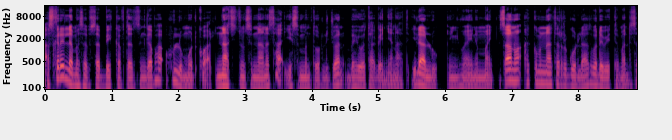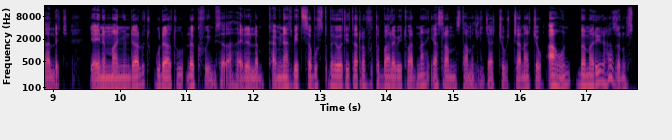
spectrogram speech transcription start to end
አስከሬን ለመሰብሰብ ቤት ከፍተን ስንገባ ሁሉም ወድቀዋል። እናቲቱን ስናነሳ የስምንት ወር ልጇን በህይወት አገኘናት ይላሉ እኚሁ አይን እማኝ። ህጻኗ ሕክምና ተደርጎላት ወደ ቤት ተመልሳለች። የአይን እማኙ እንዳሉት ጉዳቱ ለክፉ የሚሰጣት አይደለም። ከአሚናት ቤተሰብ ውስጥ በህይወት የተረፉት ባለቤቷና የአስራ አምስት ዓመት ልጃቸው ብቻ ናቸው። አሁን በመሪር ሀዘን ውስጥ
